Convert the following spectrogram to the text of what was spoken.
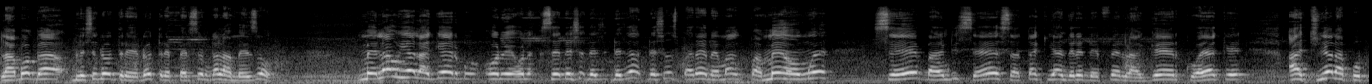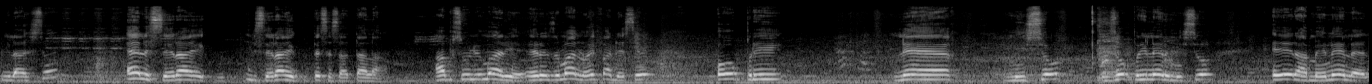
La bombe a blessé d'autres personnes dans la maison. Mais là où il y a la guerre, c'est déjà, des choses pareilles ne manquent pas. Mais au moins, c'est un bandit, c'est un Satan qui est en train de faire la guerre, croyant que à tuer la population, elle sera il sera écouté ce Satan-là. Absolument rien. Heureusement, le FADC ont pris leur mission, ils ont pris leur mission et ramené le-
